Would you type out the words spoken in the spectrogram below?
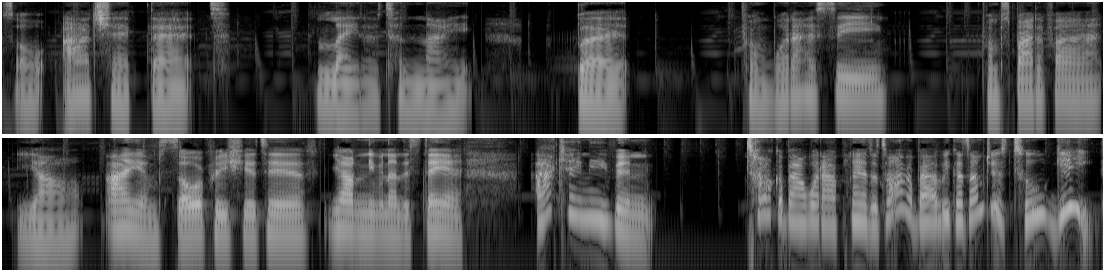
So I'll check that later tonight. But from what I see from Spotify, y'all, I am so appreciative. Y'all don't even understand. I can't even talk about what I plan to talk about because I'm just too geeked.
